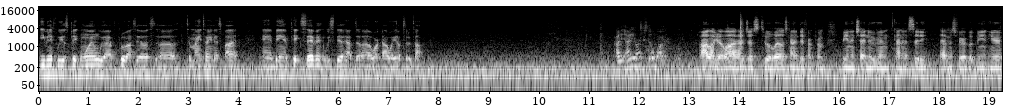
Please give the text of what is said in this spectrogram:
even if we just pick one, we'll have to prove ourselves uh, to maintain that spot. And being picked seven, we still have to uh, work our way up to the top. How do, how do you like Stillwater? I like it a lot. I adjust to it well. It's kind of different from being in Chattanooga and kind of a city atmosphere, but being here,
